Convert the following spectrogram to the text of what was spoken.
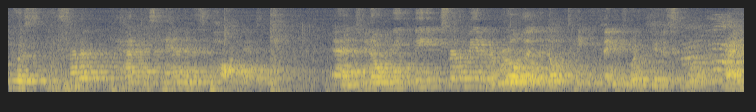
he was, he sort of had his hand in his pocket. And you know, we, we sort of made it a rule that you don't take things with you to school, right?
